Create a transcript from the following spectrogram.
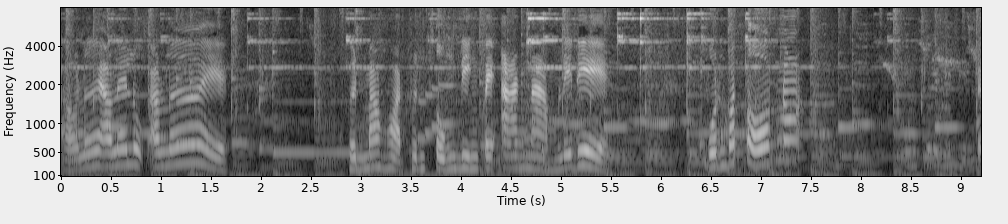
เอาเลยเอาเลยลูกเอาเลย เพิ่นมาหอดเพิ่นตรงดิงไปอ่างน้ำเลยเด้ฝนบ่ตกเนาะเอ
